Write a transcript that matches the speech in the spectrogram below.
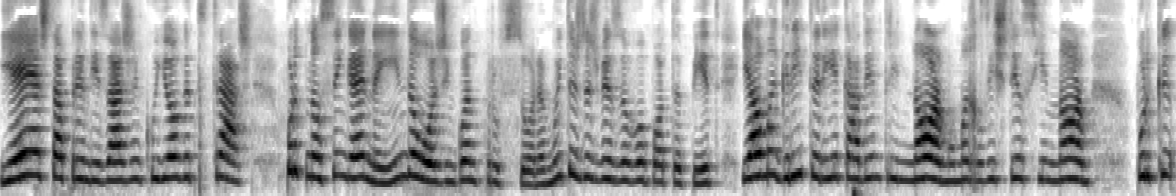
E é esta aprendizagem que o yoga te traz. Porque não se engane, ainda hoje, enquanto professora, muitas das vezes eu vou para o tapete e há uma gritaria cá dentro enorme, uma resistência enorme, porque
